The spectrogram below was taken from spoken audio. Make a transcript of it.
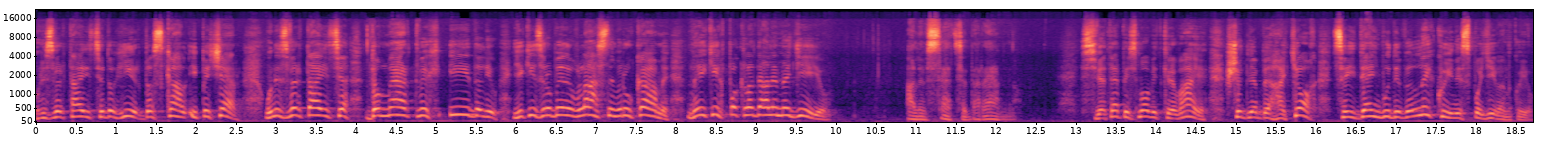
вони звертаються до гір, до скал і печер. Вони звертаються до мертвих ідолів, які зробили власними руками, на яких покладали надію. Але все це даремно. Святе письмо відкриває, що для багатьох цей день буде великою несподіванкою.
